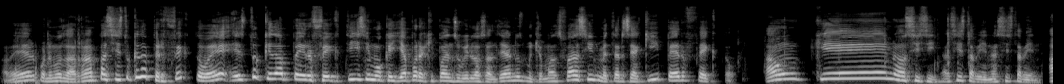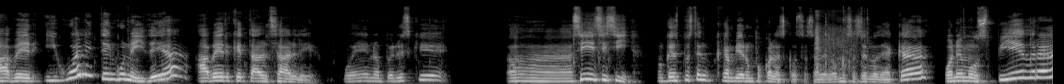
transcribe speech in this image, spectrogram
A ver, ponemos las rampas y esto queda perfecto, ¿eh? Esto queda perfectísimo, que ya por aquí pueden subir los aldeanos, mucho más fácil, meterse aquí, perfecto. Aunque... No, sí, sí, así está bien, así está bien. A ver, igual y tengo una idea, a ver qué tal sale. Bueno, pero es que... Ah, sí, sí, sí. Aunque después tengo que cambiar un poco las cosas. A ver, vamos a hacerlo de acá. Ponemos piedra.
